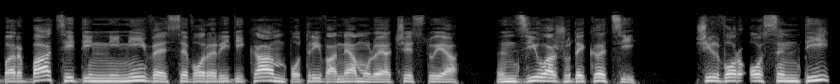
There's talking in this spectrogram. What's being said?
Bărbații din Ninive se vor ridica împotriva neamului acestuia în ziua judecății și îl vor osândi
